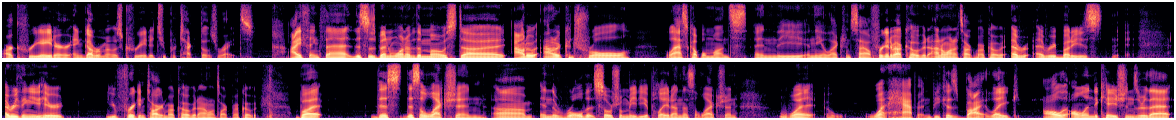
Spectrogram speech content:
our creator, and government was created to protect those rights. I think that this has been one of the most uh, out of out of control last couple months in the in the election style. Forget about COVID. I don't want to talk about COVID. Every, everybody's everything you hear, you're freaking talking about COVID. I don't want to talk about COVID, but this this election um, and the role that social media played on this election, what what happened? Because by like all all indications are that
